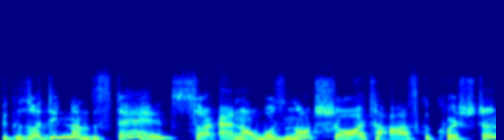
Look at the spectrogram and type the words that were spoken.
because i didn't understand. So and i was not shy to ask a question.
